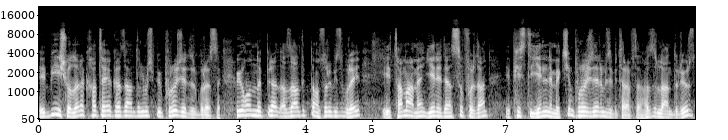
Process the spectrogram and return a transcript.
e, bir iş olarak Hatay'a kazandırılmış bir projedir burası. Yoğunluk biraz azaldıktan sonra biz burayı e, tamamen yeniden sıfırdan e, pisti yenilemek için projelerimizi bir taraftan hazırlandırıyoruz.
